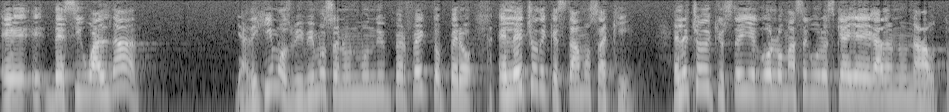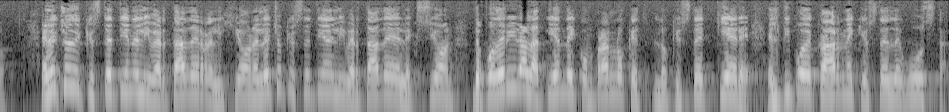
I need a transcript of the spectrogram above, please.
eh, desigualdad. Ya dijimos, vivimos en un mundo imperfecto, pero el hecho de que estamos aquí, el hecho de que usted llegó, lo más seguro es que haya llegado en un auto. El hecho de que usted tiene libertad de religión, el hecho de que usted tiene libertad de elección, de poder ir a la tienda y comprar lo que, lo que usted quiere, el tipo de carne que usted le gusta.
